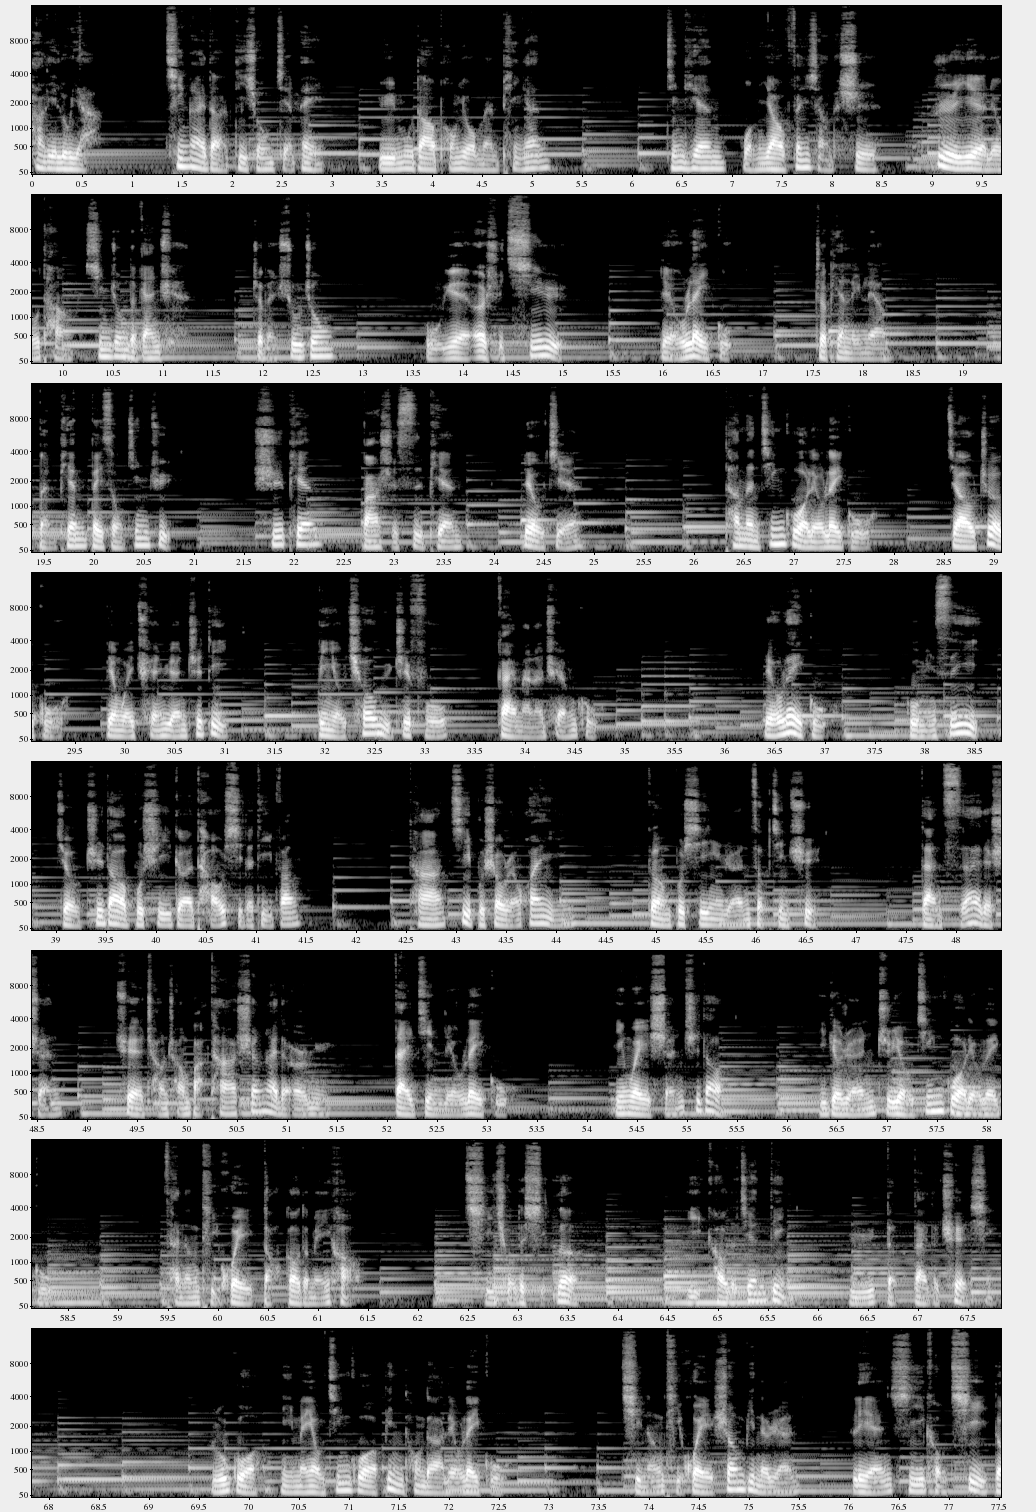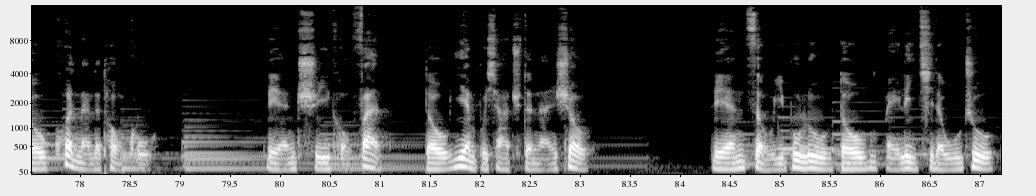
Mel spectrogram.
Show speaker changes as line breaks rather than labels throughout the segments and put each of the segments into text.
哈利路亚！亲爱的弟兄姐妹与慕道朋友们平安。今天我们要分享的是《日夜流淌心中的甘泉》这本书中五月二十七日流泪谷这篇灵粮。本篇背诵金句：诗篇八十四篇六节。他们经过流泪谷，叫这谷。变为泉源之地，并有秋雨之福，盖满了全谷。流泪谷，顾名思义，就知道不是一个讨喜的地方。它既不受人欢迎，更不吸引人走进去。但慈爱的神，却常常把他深爱的儿女带进流泪谷，因为神知道，一个人只有经过流泪谷。才能体会祷告的美好，祈求的喜乐，依靠的坚定与等待的确信。如果你没有经过病痛的流泪谷，岂能体会生病的人连吸一口气都困难的痛苦，连吃一口饭都咽不下去的难受，连走一步路都没力气的无助？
